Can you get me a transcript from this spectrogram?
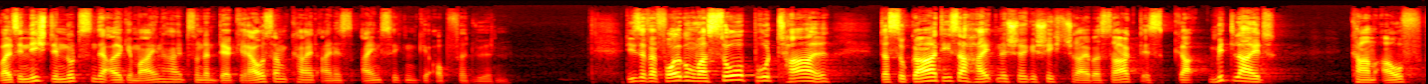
weil sie nicht dem Nutzen der Allgemeinheit, sondern der Grausamkeit eines einzigen geopfert würden. Diese Verfolgung war so brutal, dass sogar dieser heidnische Geschichtsschreiber sagt, es gab, Mitleid kam auf,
